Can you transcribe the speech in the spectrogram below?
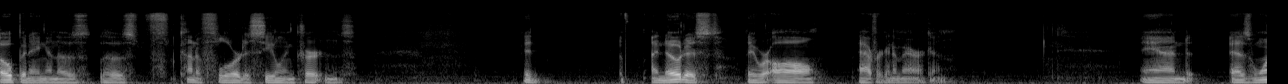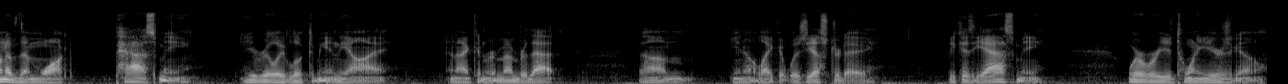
opening and those those kind of floor to ceiling curtains. It, I noticed they were all African American. And as one of them walked past me, he really looked me in the eye, and I can remember that, um, you know, like it was yesterday, because he asked me, where were you 20 years ago?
